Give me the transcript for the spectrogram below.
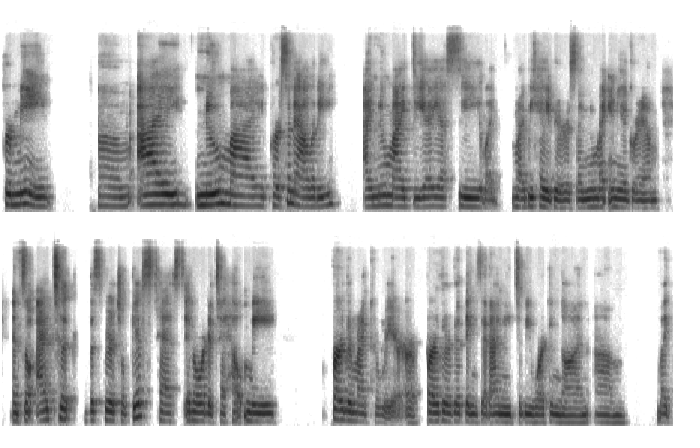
for me, um, I knew my personality. I knew my DISC, like my behaviors. I knew my Enneagram. And so I took the spiritual gifts test in order to help me further my career or further the things that I need to be working on, um, like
